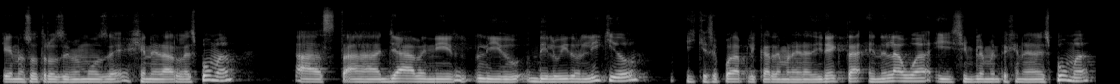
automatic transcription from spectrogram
que nosotros debemos de generar la espuma, hasta ya venir diluido en líquido y que se pueda aplicar de manera directa en el agua y simplemente generar espuma.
